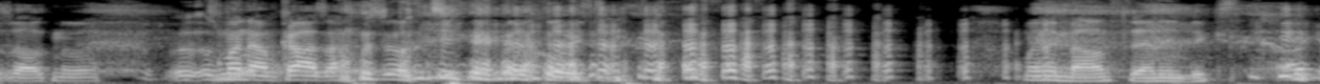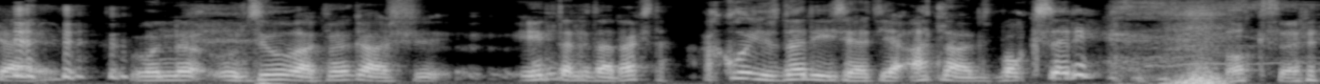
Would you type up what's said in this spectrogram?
uzvelku no, Uz manām kāzām uzvilci. man ir melns treniņbiks. okay. un, un cilvēki vienkārši internetā raksta, ko jūs darīsiet, ja atnāks bokseri? Bokseri.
